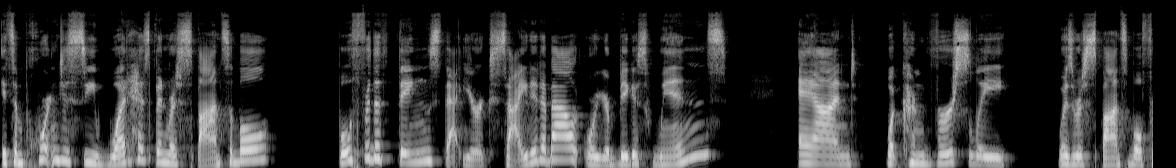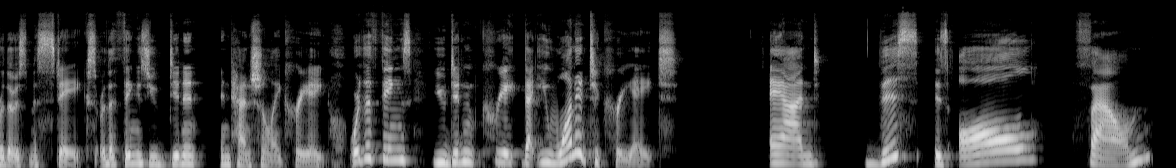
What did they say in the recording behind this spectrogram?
it's important to see what has been responsible both for the things that you're excited about or your biggest wins and what conversely was responsible for those mistakes or the things you didn't intentionally create or the things you didn't create that you wanted to create. And this is all found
